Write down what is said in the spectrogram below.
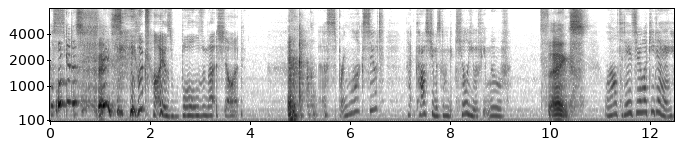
Look at his face. he looks high as balls in that shot. A springlock suit? That costume is going to kill you if you move. Thanks. Well, today's your lucky day.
